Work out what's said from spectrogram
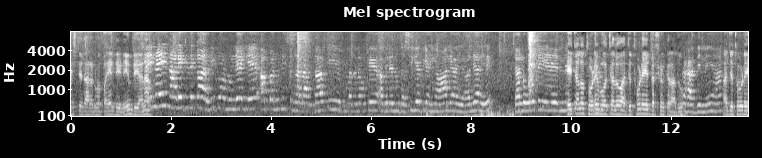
ਰਿਸ਼ਤੇਦਾਰਾਂ ਨੂੰ ਆਪਾਂ ਇਹ ਦੇਣੇ ਹੁੰਦੇ ਆ ਨਾ। ਨਹੀਂ ਨਹੀਂ ਨਾਲੇ ਜਿਹੜੇ ਘਰ ਵੀ ਪਾਉਣ ਨੂੰ ਲਿਆਈਏ ਆਪਾਂ ਨੂੰ ਨਹੀਂ ਚੰਗਾ ਲੱਗਦਾ ਕਿ ਮਤਲਬ ਕਿ ਅਗਲੇ ਨੂੰ ਦਸੀਏ ਵੀ ਅਸੀਂ ਆ ਲਿਆਏ ਆ ਲਿਆਏ। ਚਲੋ ਉਹ ਤੇ ਇਹਨੇ ਇਹ ਚਲੋ ਥੋੜੇ ਬਹੁਤ ਚਲੋ ਅੱਜ ਥੋੜੇ ਦਰਸ਼ਨ ਕਰਾ ਦਿਓ। ਕਰਾ ਦਿੰਨੇ ਆ। ਅੱਜ ਥੋੜੇ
